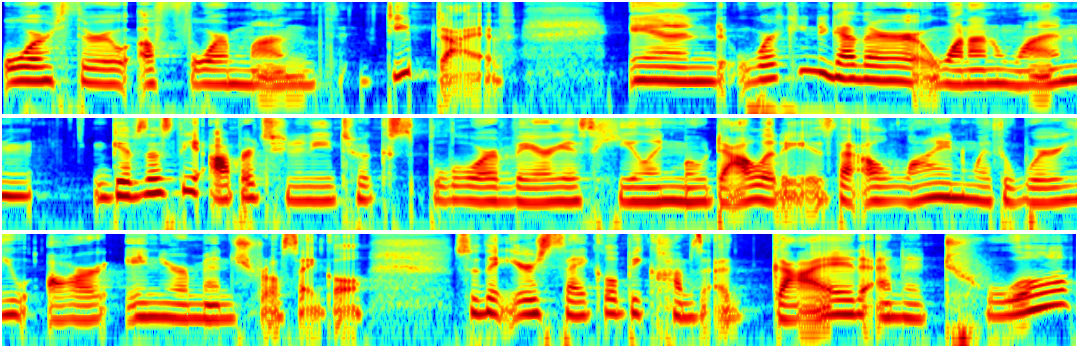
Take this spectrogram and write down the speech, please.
or through a four month deep dive. And working together one on one gives us the opportunity to explore various healing modalities that align with where you are in your menstrual cycle so that your cycle becomes a guide and a tool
